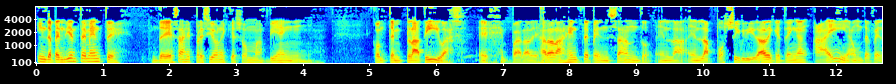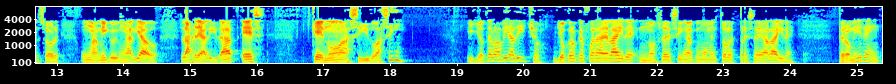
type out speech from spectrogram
independientemente de esas expresiones que son más bien contemplativas eh, para dejar a la gente pensando en la, en la posibilidad de que tengan ahí a un defensor, un amigo y un aliado. La realidad es que no ha sido así. Y yo te lo había dicho, yo creo que fuera del aire, no sé si en algún momento lo expresé al aire, pero miren,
